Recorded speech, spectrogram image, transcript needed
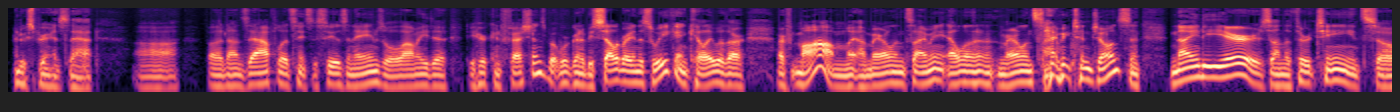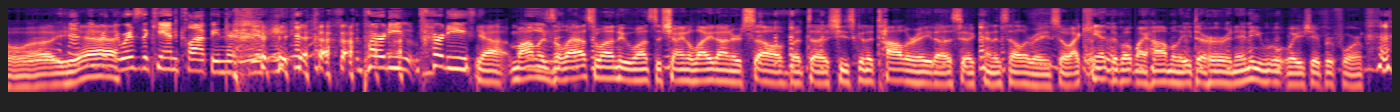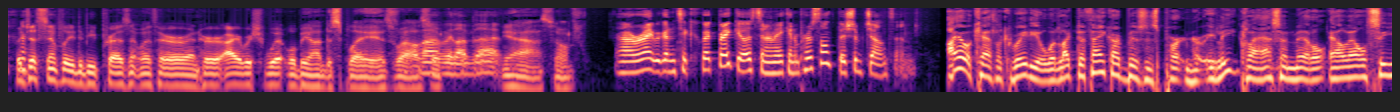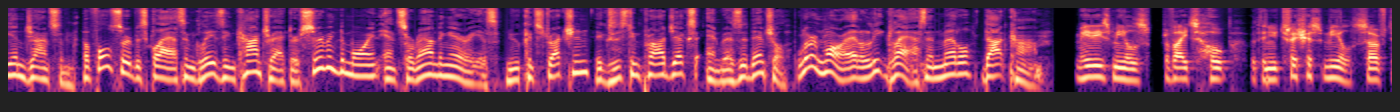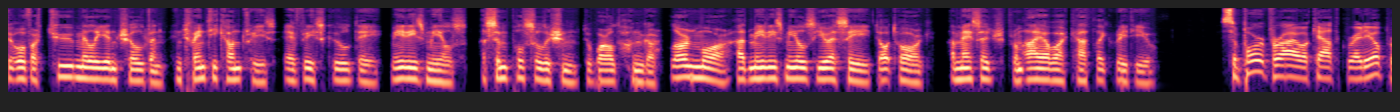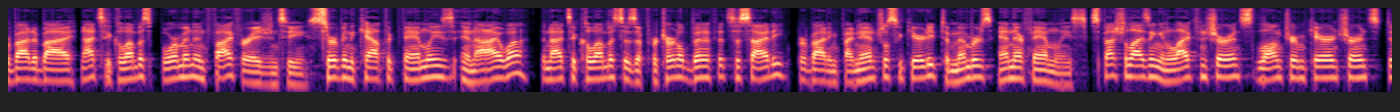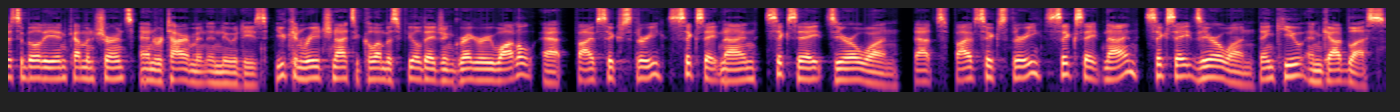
and experience that. Uh, Father Don Zappel at St. Cecilia's in Ames will allow me to, to hear confessions, but we're going to be celebrating this weekend, Kelly, with our, our mom, uh, Marilyn Simon, Ellen, Marilyn Symington Joensen, 90 years on the 13th. So, uh, yeah. Where's the canned clapping there, Jimmy? the party, party. Yeah, Mom is the last one who wants to shine a light on herself, but uh, she's going to tolerate us uh, kind of celebrating. So I can't devote my homily to her in any way, shape, or form, but just simply to be present with her, and her Irish wit will be on display as well. Oh, so we love that. yeah, so All right, we're going to take a quick break. You're listening to Making It Personal with Bishop Joensen. Iowa Catholic Radio would like to thank our business partner, Elite Glass and Metal LLC in Johnston, a full service glass and glazing contractor serving Des Moines and surrounding areas. New construction, existing projects, and residential. Learn more at eliteGlassandMetal.com. Mary's Meals provides hope with a nutritious meal served to over 2 million children in 20 countries every school day. Mary's Meals, a simple solution to world hunger. Learn more at marysmealsusa.org. A message from Iowa Catholic Radio. Support for Iowa Catholic Radio provided by Knights of Columbus, Borman, and Pfeiffer Agency, serving the Catholic families in Iowa. The Knights of Columbus is a fraternal benefit society providing financial security to members and their families, specializing in life insurance, long term care insurance, disability income insurance, and retirement annuities. You can reach Knights of Columbus field agent Gregory Waddle at 563 689 6801. That's 563 689 6801. Thank you and God bless.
